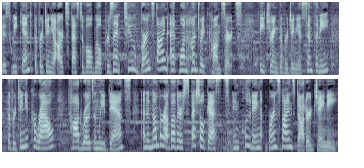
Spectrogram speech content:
This weekend, the Virginia Arts Festival will present two Bernstein at 100 concerts, featuring the Virginia Symphony, the Virginia Chorale, Todd Rosenlieb Dance, and a number of other special guests, including Bernstein's daughter, Jamie.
